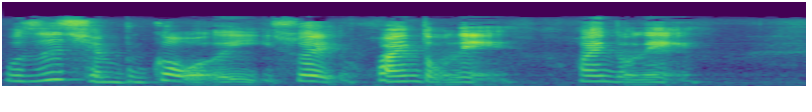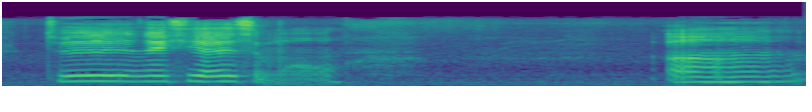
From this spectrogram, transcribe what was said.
我只是钱不够而已，所以欢迎抖内，欢迎抖内，就是那些什么，嗯。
